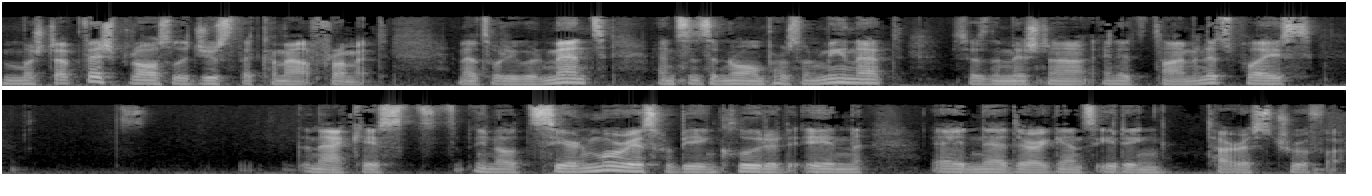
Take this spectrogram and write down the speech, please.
mushed up fish, but also the juice that come out from it. And that's what he would meant. And since a normal person would mean that, says the Mishnah, in its time and its place, in that case, you know, tzir and murias would be included in a neder against eating taris trufa.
